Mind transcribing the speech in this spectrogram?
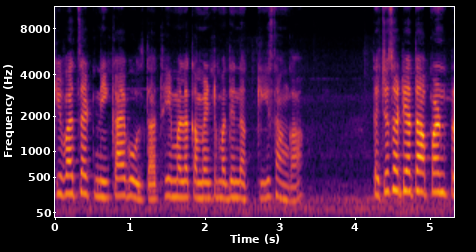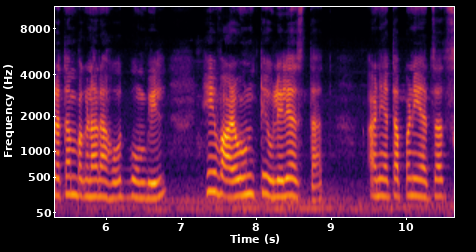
किंवा चटणी काय बोलतात हे मला कमेंटमध्ये नक्की सांगा. त्याच्यासाठी आता आपण प्रथम बघणार आहोत बोंबील. हे वाळवून ठेवलेले असतात आणि आता आपण याचाच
